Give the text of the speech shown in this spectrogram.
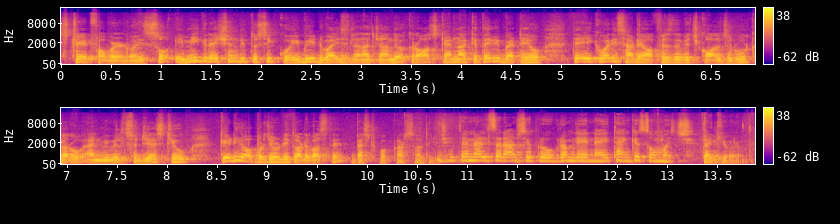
straightforward advice so immigration ਦੀ ਤੁਸੀਂ ਕੋਈ ਵੀ ਐਡਵਾਈਸ ਲੈਣਾ ਚਾਹੁੰਦੇ ਹੋ ਕ੍ਰਾਸ ਕੈਨੇਡਾ ਕਿਤੇ ਵੀ ਬੈਠੇ ਹੋ ਤੇ ਇੱਕ ਵਾਰੀ ਸਾਡੇ ਆਫਿਸ ਦੇ ਵਿੱਚ ਕਾਲ ਜ਼ਰੂਰ ਕਰੋ and we will suggest you ਕਿਹੜੀ ਓਪਰਚ्युनिटी ਤੁਹਾਡੇ ਵਾਸਤੇ ਬੈਸਟ ਵਰਕ ਕਰ ਸਕਦੀ ਹੈ ਜਨਰਲ ਸਰ ਅੱਜ ਦੇ ਪ੍ਰੋਗਰਾਮ ਲਈ ਨਹੀਂ thank you so much thank you very much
